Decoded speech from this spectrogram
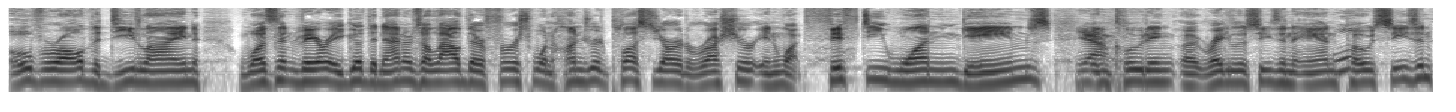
Overall, the D line wasn't very good. The Niners allowed their first 100-plus yard rusher in what 51 games, Yeah. including uh, regular season and Well, postseason.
